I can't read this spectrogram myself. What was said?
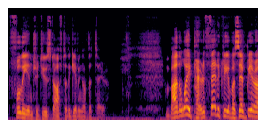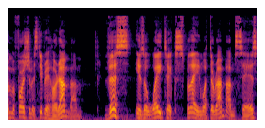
fully introduced after the giving of the Torah. And by the way, parenthetically, of Azebira Meforshim as Divrei Harambam, this is a way to explain what the Rambam says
